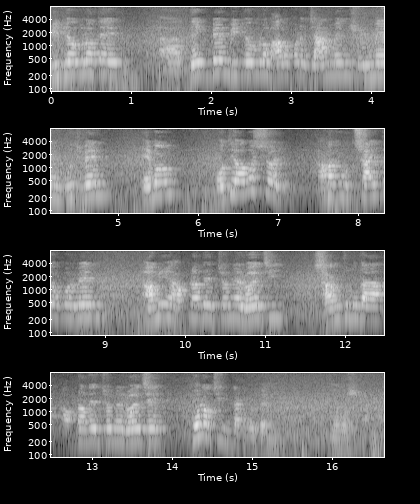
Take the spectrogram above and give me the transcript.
ভিডিওগুলোতে দেখবেন, ভিডিওগুলো ভালো করে জানবেন, শুনবেন, বুঝবেন এবং অতি অবশ্যই আমাকে উৎসাহিত করবেন। আমি আপনাদের জন্য রয়েছি, শান্তনুদা আপনাদের জন্য রয়েছে, কোনো চিন্তা করবেন না। নমস্কার।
